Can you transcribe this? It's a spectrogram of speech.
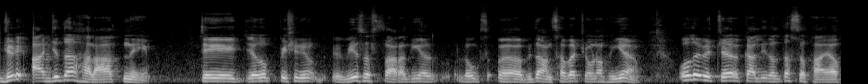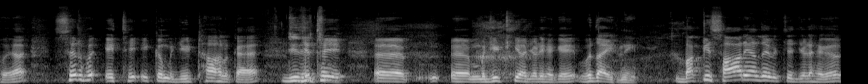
ਜਿਹੜੇ ਅੱਜ ਦਾ ਹਾਲਾਤ ਨੇ ਤੇ ਜਦੋਂ ਪਿਛਲੇ 2017 ਦੀਆਂ ਲੋਕ ਵਿਧਾਨ ਸਭਾ ਚੋਣਾਂ ਹੋਈਆਂ ਉਹਦੇ ਵਿੱਚ ਅਕਾਲੀ ਦਲ ਦਾ ਸਫਾਇਆ ਹੋਇਆ। ਸਿਰਫ ਇੱਥੇ ਇੱਕ ਮਜੀਠਾ ਹਲਕਾ ਹੈ ਜਿੱਥੇ ਮਜੀਠੀਆ ਜਿਹੜੇ ਹੈਗੇ ਵਿਧਾਇਕ ਨੇ। ਬਾਕੀ ਸਾਰਿਆਂ ਦੇ ਵਿੱਚ ਜਿਹੜਾ ਹੈਗਾ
